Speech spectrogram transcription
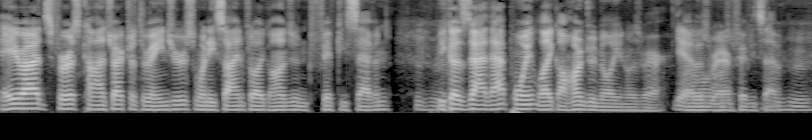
A Rod's first contract with the Rangers when he signed for like 157, because at that point, like 100 million was rare. Mm-hmm. Yeah, let it was alone rare. 157.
